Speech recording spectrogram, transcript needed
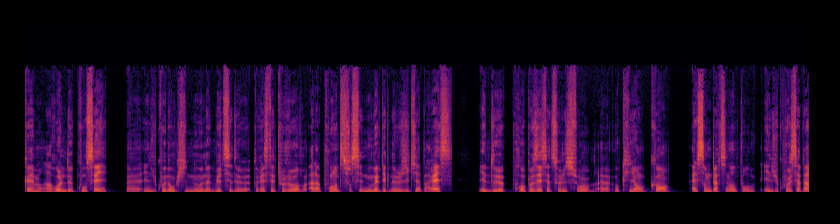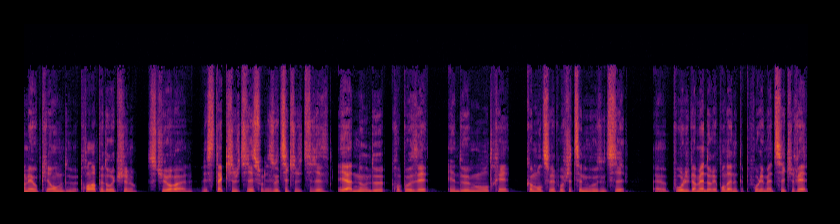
quand même un rôle de conseil. euh, et du coup, donc, nous, notre but, c'est de de rester toujours à la pointe sur ces nouvelles technologies qui apparaissent et de proposer cette solution euh, aux clients quand elles semblent pertinentes pour nous. Et du coup, ça permet aux clients de prendre un peu de recul sur euh, les stacks qu'ils utilisent, sur les outils qu'ils utilisent, et à nous de proposer et de montrer comment tirer profit de ces nouveaux outils euh, pour lui permettre de répondre à des problématiques réelles.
